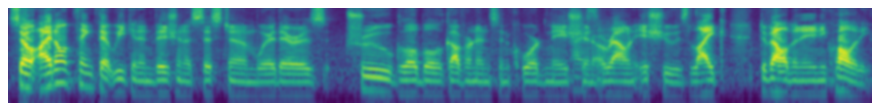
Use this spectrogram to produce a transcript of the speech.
So I don't think that we can envision a system where there is true global governance and coordination around issues like development and inequality.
